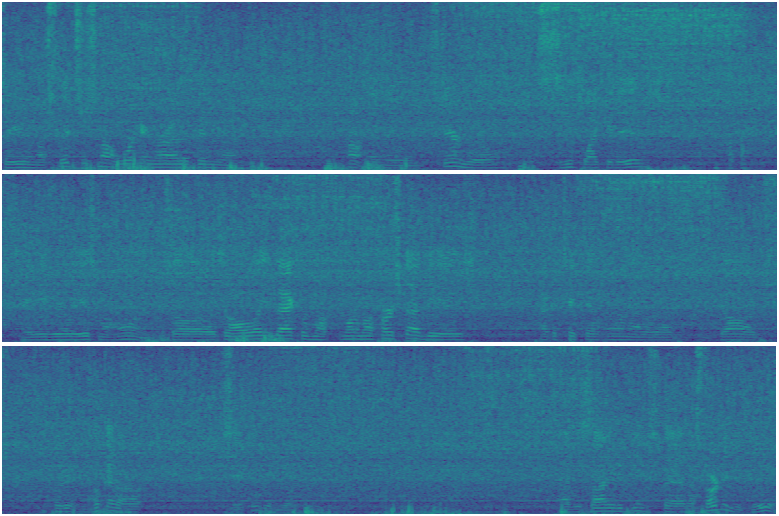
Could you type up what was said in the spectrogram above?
See, when my switch is not working right up in the, uh, in the steering wheel, it seems like it is. Maybe it really is my horn. So it's always back to my one of my first ideas. I could take that horn out of that Dodge, put it, hook it up, see if it would work. I decided against that. I started to do it.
